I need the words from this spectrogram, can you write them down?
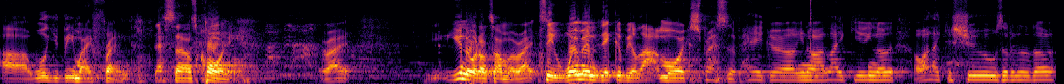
uh, will you be my friend? That sounds corny, right? You know what I'm talking about, right? See, women, they could be a lot more expressive. Hey, girl, you know, I like you, you know, oh, I like your shoes, da, da, da.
